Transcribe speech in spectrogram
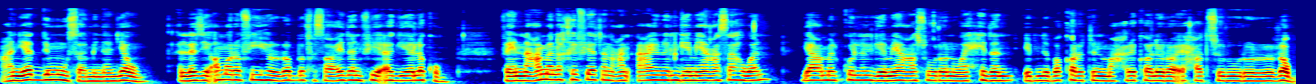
عن يد موسى من اليوم الذي أمر فيه الرب فصاعدا في أجيالكم. فإن عمل خفية عن أعين الجماعة سهوا يعمل كل الجماعة سورا واحدا. ابن بقرة محرقة لرائحة سرور الرب.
